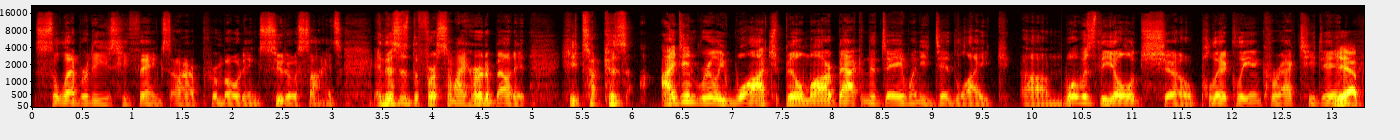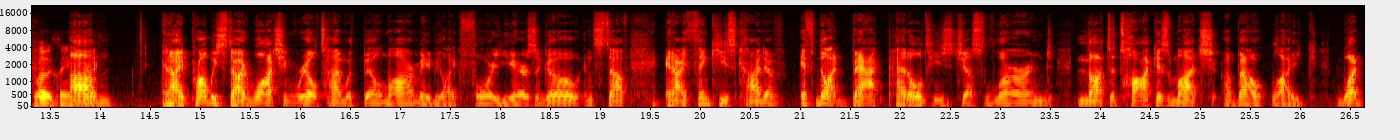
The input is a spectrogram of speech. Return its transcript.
celebrities he thinks are promoting pseudoscience. And this is the first time I heard about it. He took because t- I didn't really watch Bill Maher back in the day when he did like um, what was the old show Politically Incorrect. He did yeah, Politically Incorrect. Um, and I probably started watching Real Time with Bill Maher maybe like four years ago and stuff. And I think he's kind of, if not backpedaled, he's just learned not to talk as much about like what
